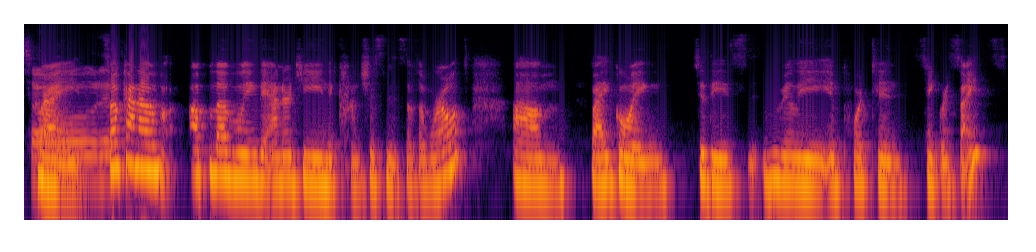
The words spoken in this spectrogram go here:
So right. So kind of up leveling the energy and the consciousness of the world um, by going to these really important sacred sites.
